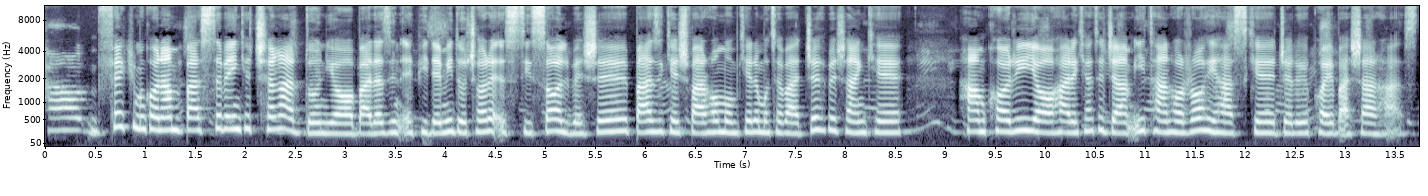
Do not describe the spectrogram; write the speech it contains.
how فکر می‌کنم بسته به اینکه چقدر دنیا بعد از این اپیدمی دچار استیصال بشه بعضی کشورها ممکنه متوجه بشن که همکاری یا حرکت جمعی تنها راهی هست که جلوی پای بشر هست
